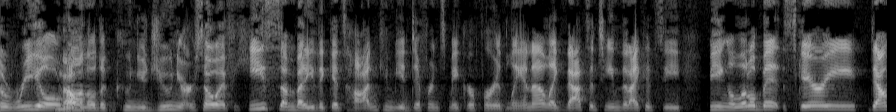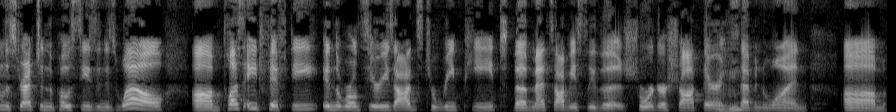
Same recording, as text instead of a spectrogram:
the real No. Ronald Acuna Jr. So if he's somebody that gets hot and can be a difference maker for Atlanta, like that's a team that I could see being a little bit scary down the stretch in the postseason as well. Um, plus 850 in the World Series odds to repeat. The Mets obviously the shorter shot there Mhm. at seven one. Um,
